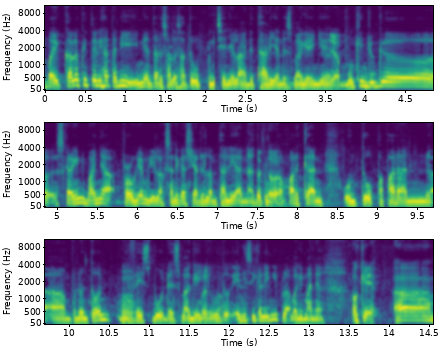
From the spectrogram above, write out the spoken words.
Baik, kalau kita lihat tadi ini antara salah satu pengisiannya lah ada tarian dan sebagainya. Yap. Mungkin juga sekarang ini banyak program dilaksanakan secara dalam talian ataupun Betul. dipaparkan untuk paparan um, penonton di Facebook dan sebagainya. Betul. Untuk edisi kali ini pula bagaimana? Okey, uh,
